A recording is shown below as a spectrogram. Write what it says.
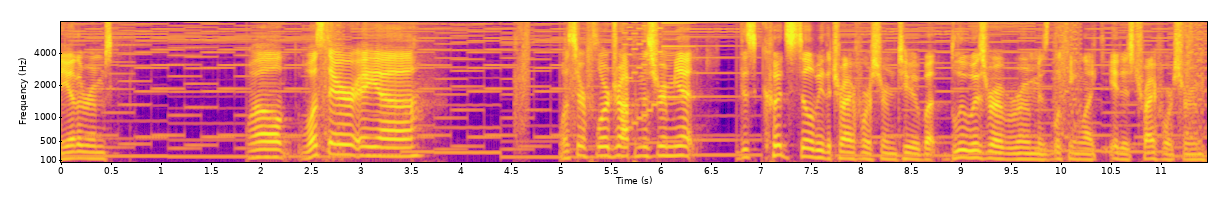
The other rooms. Well, was there a uh, was there a floor drop in this room yet? This could still be the Triforce room too, but Blue Wizzrobe room is looking like it is Triforce room.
